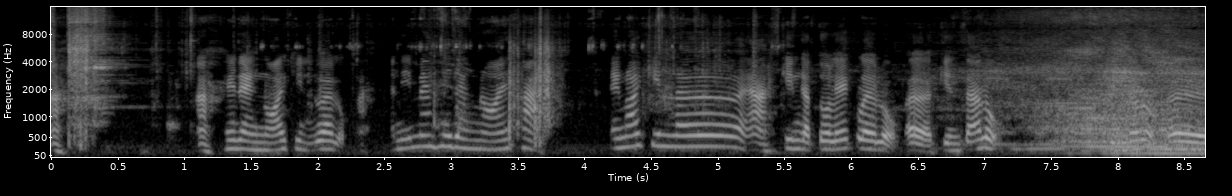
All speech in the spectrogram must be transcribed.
อะ อะให้แดงน้อยกินด้วยลูกอะอันนี้แม่ให้แดงน้อยค่ะ แดงน้อยกินเลยอะกินกับตัวเล็กเลยลูกเออกินซะลูกกินซะลูกเออ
